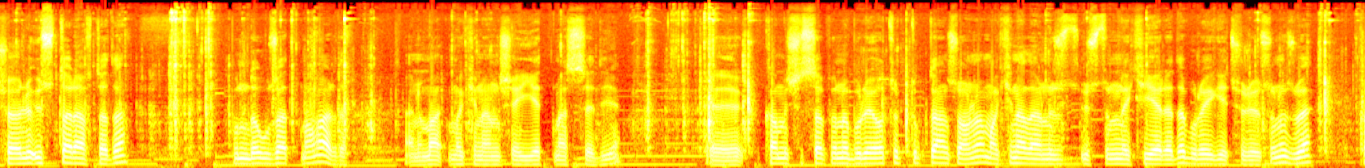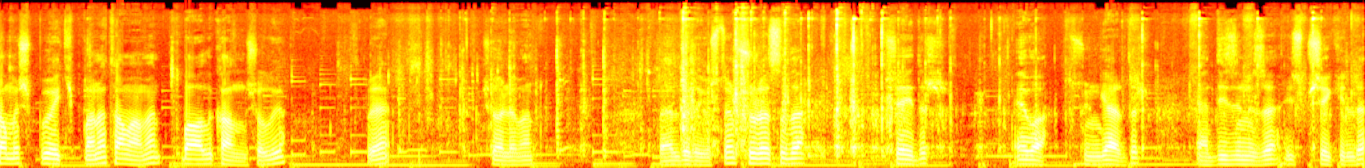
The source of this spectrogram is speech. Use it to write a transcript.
Şöyle üst tarafta da bunda uzatma vardı. Hani ma- makinenin şeyi yetmezse diye. Ee, kamışı sapını buraya oturttuktan sonra makinelerin üst- üstündeki yere de burayı geçiriyorsunuz ve kamış bu ekipmana tamamen bağlı kalmış oluyor. Ve şöyle ben belde de göstereyim. Şurası da şeydir. Eva süngerdir. Yani dizinize hiçbir şekilde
